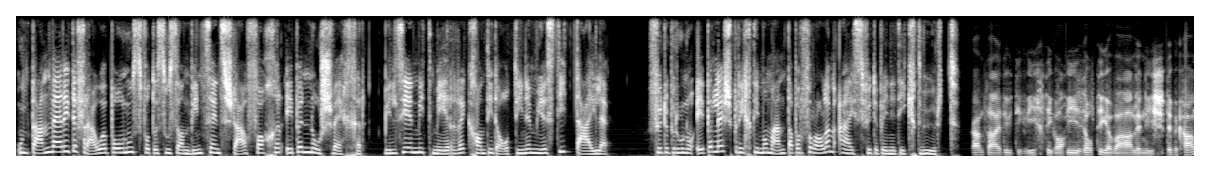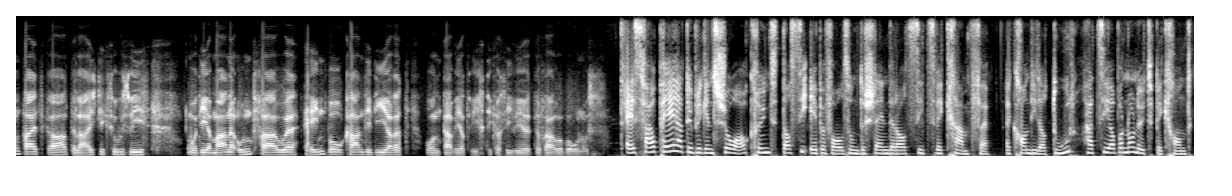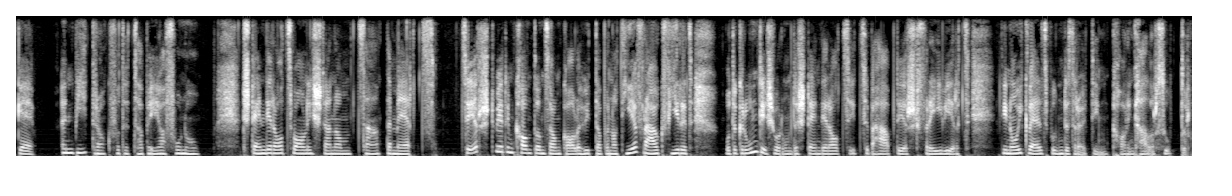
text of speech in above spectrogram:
Und dann wäre der Frauenbonus von der Susanne Vinzenz Stauffacher eben noch schwächer, weil sie ihn mit mehreren Kandidatinnen müsste teilen für den Bruno Eberle spricht im Moment aber vor allem eins für den Benedikt Würth. Ganz eindeutig wichtiger bei solchen Wahlen ist der Bekanntheitsgrad, der Leistungsausweis, wo die Männer und Frauen haben, die kandidieren. Und da wird wichtiger sein wie der Frauenbonus. Die SVP hat übrigens schon angekündigt, dass sie ebenfalls um den Ständeratssitz kämpfen Eine Kandidatur hat sie aber noch nicht bekannt gegeben. Ein Beitrag von der Tabea Fono. Die Ständeratswahl ist dann am 10. März. Zuerst wird im Kanton St. Gallen heute aber noch die Frau gefeiert, die der Grund ist, warum der Ständeratssitz überhaupt erst frei wird. Die neu gewählte Bundesrätin Karin Keller-Sutter.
